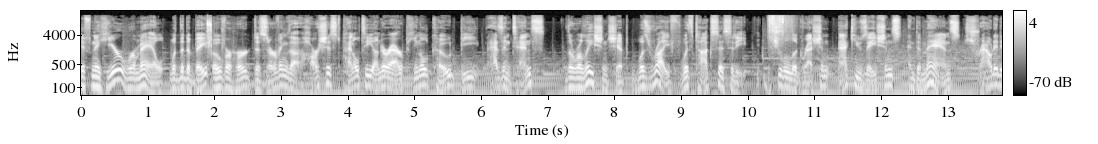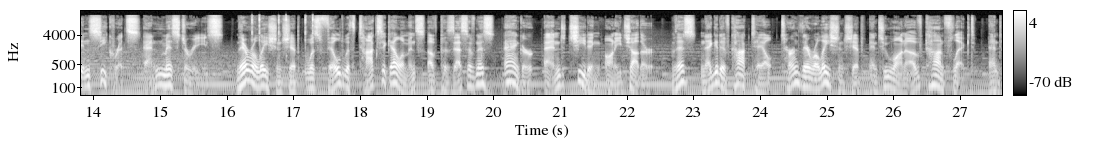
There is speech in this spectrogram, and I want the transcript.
If Nahir were male, would the debate over her deserving the harshest penalty under our penal code be as intense? The relationship was rife with toxicity, mutual aggression, accusations, and demands shrouded in secrets and mysteries. Their relationship was filled with toxic elements of possessiveness, anger, and cheating on each other. This negative cocktail turned their relationship into one of conflict, and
